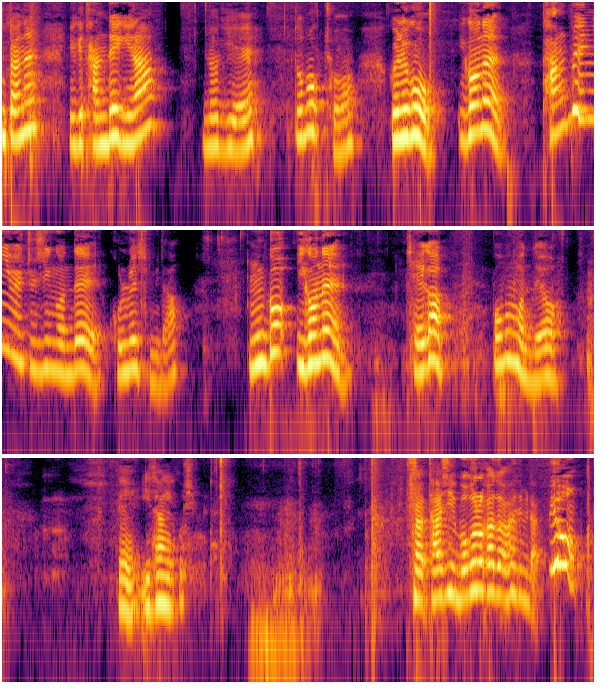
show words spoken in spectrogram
일단은 이게 단대기랑 여기에 뚜벅초 그리고 이거는 강팬님이 주신 건데 골르있습니다 이거 이거는 제가 뽑은 건데요. 네, 이상의 꽃입니다. 자, 다시 먹으러 가도록 하겠습니다. 뿅!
